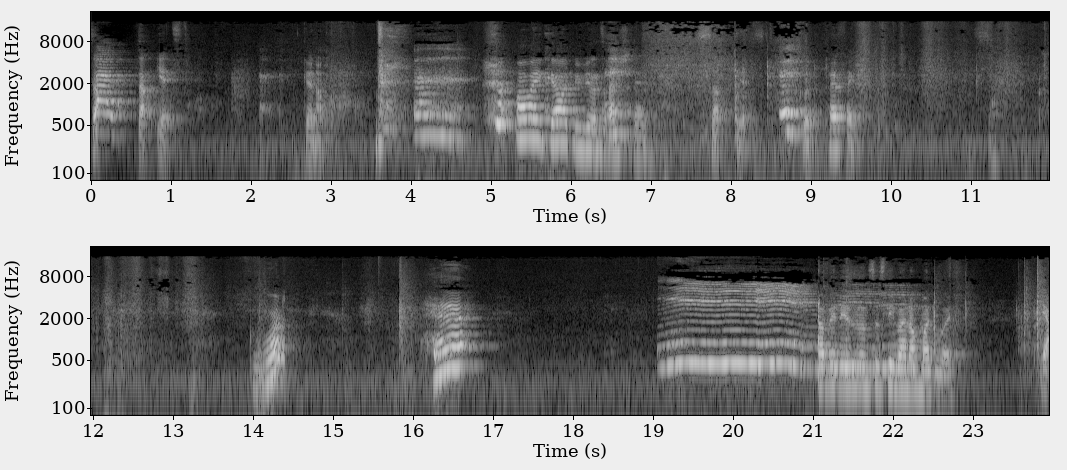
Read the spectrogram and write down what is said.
So, so, jetzt. Genau. oh mein Gott, wie wir uns anstellen. So, jetzt. Gut, perfekt. So. Gut. Hä? Aber wir lesen uns das lieber nochmal durch. Ja,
